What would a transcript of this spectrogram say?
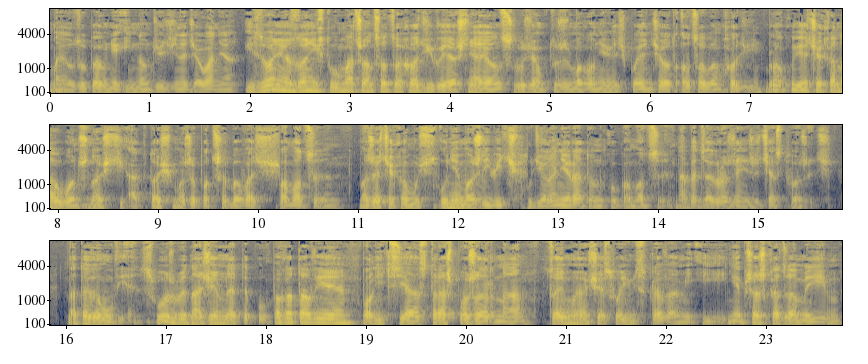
mają zupełnie inną dziedzinę działania. I dzwoniąc do nich, tłumacząc o co chodzi, wyjaśniając ludziom, którzy mogą nie mieć pojęcia o, o co wam chodzi, blokujecie kanał łączności, a ktoś może potrzebować pomocy. Możecie komuś uniemożliwić udzielenie ratunku pomocy, nawet zagrożenie życia stworzyć. Dlatego mówię, służby naziemne typu pogotowie, policja, straż pożarna zajmują się swoimi sprawami i nie przeszkadzamy im,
